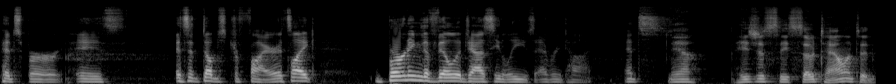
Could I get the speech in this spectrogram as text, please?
Pittsburgh is it's a dumpster fire. It's like burning the village as he leaves every time. It's yeah. He's just he's so talented.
